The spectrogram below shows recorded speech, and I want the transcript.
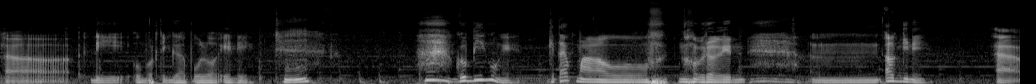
eh, di umur 30 ini. Hmm? Hah, gue bingung ya. Kita mau ngobrolin hmm, oh gini. Eh,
